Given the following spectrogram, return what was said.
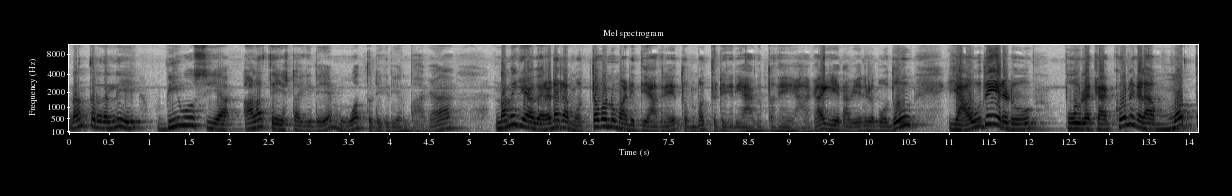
ನಂತರದಲ್ಲಿ ಬಿ ಒ ಸಿಯ ಅಳತೆ ಎಷ್ಟಾಗಿದೆ? ಮೂವತ್ತು ಡಿಗ್ರಿ ಅಂದಾಗ, ನಮಗೆ ಅವೆರಡರ ಮೊತ್ತವನ್ನು ಮಾಡಿದ್ದೇ, ಆದರೆ ತೊಂಬತ್ತು ಡಿಗ್ರಿ ಆಗುತ್ತದೆ. ಹಾಗಾಗಿ ನಾವೇನು ಹೇಳ್ಬೋದು? ಯಾವುದೇ ಎರಡು ಪೂರಕ ಕೋನಗಳ ಮೊತ್ತ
